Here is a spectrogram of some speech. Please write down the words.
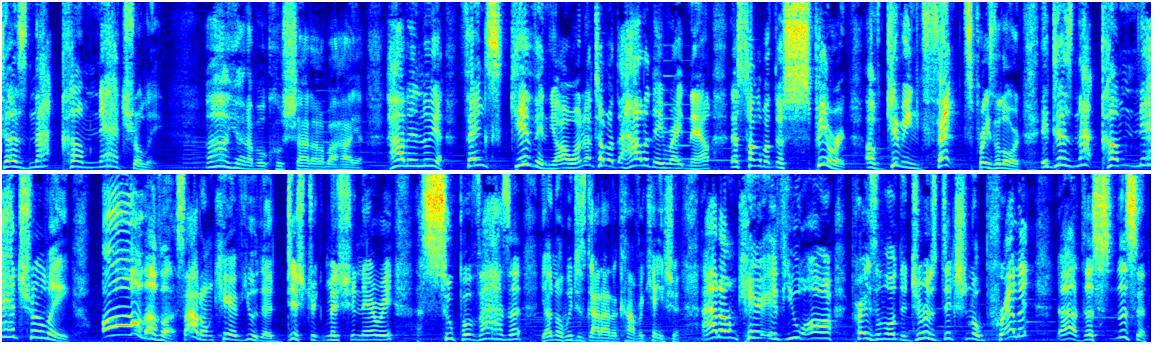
does not come naturally. Oh. Hallelujah. Thanksgiving, y'all. We're not talking about the holiday right now. Let's talk about the spirit of giving thanks. Praise the Lord. It does not come naturally. All of us, I don't care if you're the district missionary, a supervisor. Y'all know we just got out of convocation. I don't care if you are, praise the Lord, the jurisdictional prelate. Uh, this, listen,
